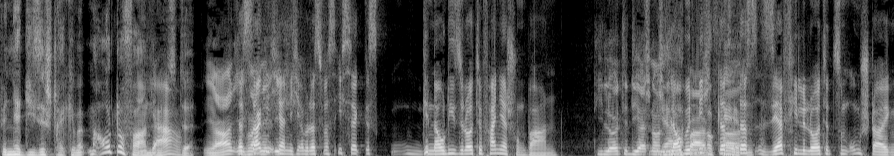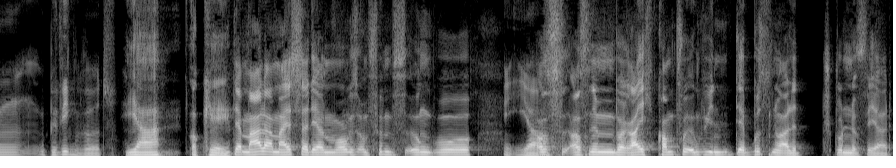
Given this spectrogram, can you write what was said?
wenn er diese Strecke mit dem Auto fahren Ja. müsste. Ja, Das sage ich ja nicht, aber das, was ich sage, ist, genau diese Leute fahren ja schon Bahn. Die Leute, die halt noch Ich Ja, glaube nicht, okay. dass das sehr viele Leute zum Umsteigen bewegen wird. Ja, okay. Der Malermeister, der morgens um fünf irgendwo Ja. aus, aus einem Bereich kommt, wo irgendwie der Bus nur alle Stunde fährt.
